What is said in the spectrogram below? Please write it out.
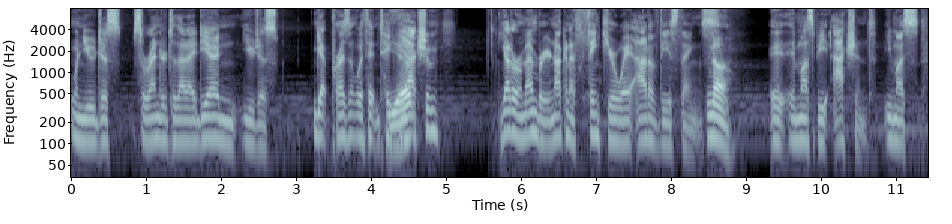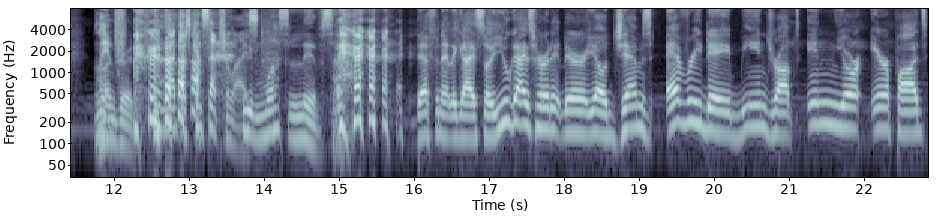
when you just surrender to that idea and you just get present with it and take the action, you got to remember you're not going to think your way out of these things. No, it, it must be actioned. You must live, not just conceptualize. You must live, son. Definitely, guys. So you guys heard it there. Yo, gems every day being dropped in your AirPods,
